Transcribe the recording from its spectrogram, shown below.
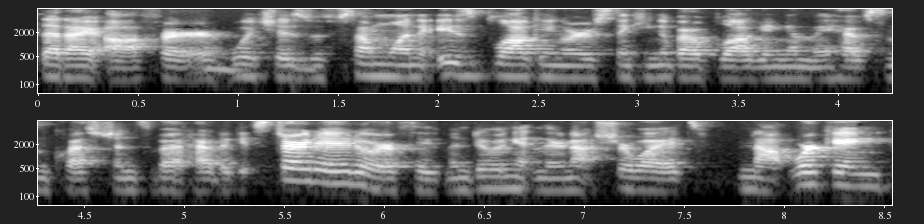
that I offer, mm-hmm. which is if someone is blogging or is thinking about blogging and they have some questions about how to get started, or if they've been doing it and they're not sure why it's not working,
